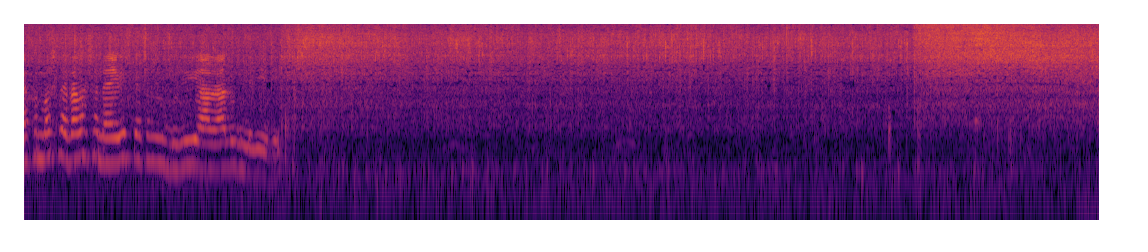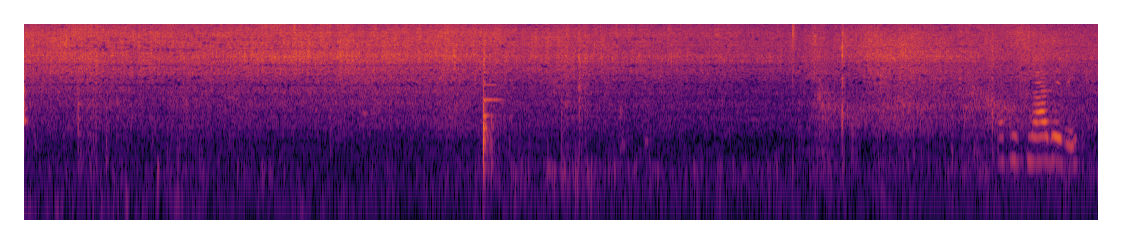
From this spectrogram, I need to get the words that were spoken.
এখন মশলাটা কষানো হয়ে গেছে এখন ঘুরি আর আলুগুলো দিয়ে দিচ্ছি এখন না দিয়ে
